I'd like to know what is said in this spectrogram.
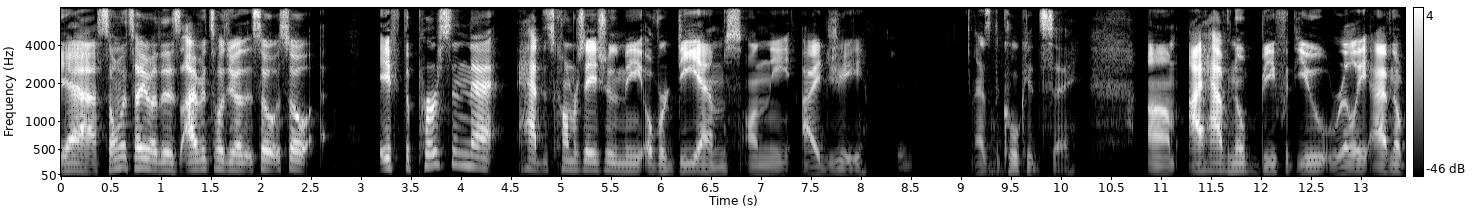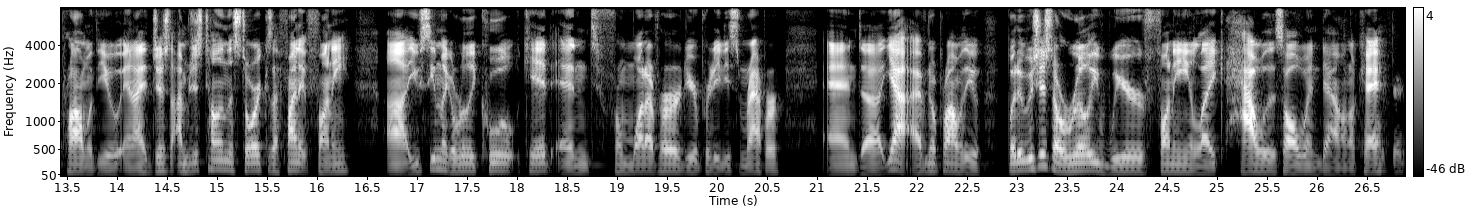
Yeah, so I'm gonna tell you about this. I haven't told you about this. So, so if the person that had this conversation with me over DMs on the IG, as the cool kids say, um, I have no beef with you. Really, I have no problem with you, and I just I'm just telling the story because I find it funny. Uh, you seem like a really cool kid, and from what I've heard, you're a pretty decent rapper. And uh, yeah, I have no problem with you. But it was just a really weird, funny, like how this all went down. Okay. Okay.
